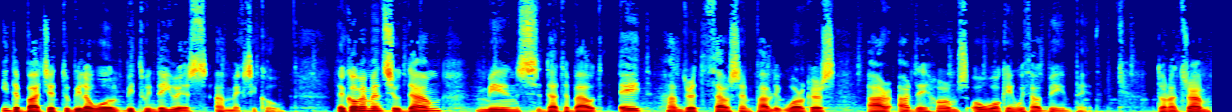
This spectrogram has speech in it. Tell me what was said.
in the budget to build a wall between the US and Mexico. The government shutdown means that about 800,000 public workers are at their homes or working without being paid. Donald Trump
